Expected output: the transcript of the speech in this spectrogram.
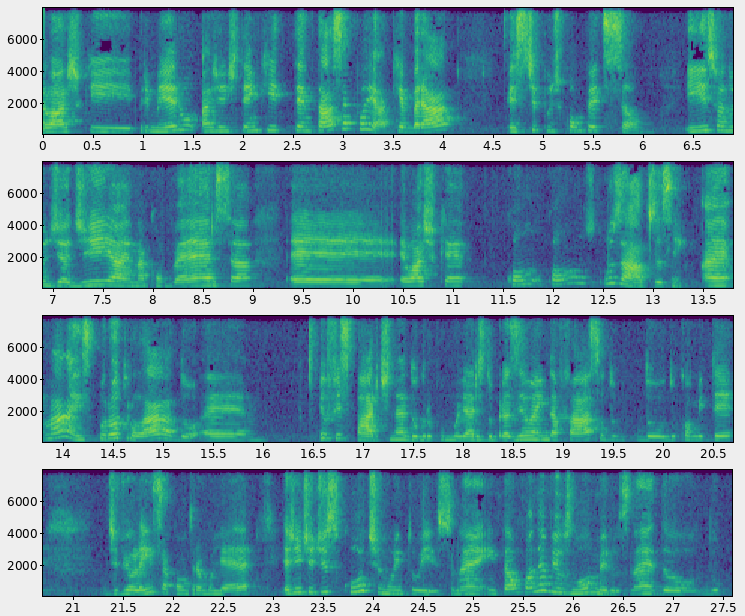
Eu acho que primeiro a gente tem que tentar se apoiar, quebrar esse tipo de competição. E isso é no dia a dia, é na conversa. É, eu acho que é com, com os atos, assim. É, mas, por outro lado, é, eu fiz parte né, do Grupo Mulheres do Brasil, ainda faço do, do, do, Comitê de Violência contra a Mulher, e a gente discute muito isso, né? Então, quando eu vi os números né, do, do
